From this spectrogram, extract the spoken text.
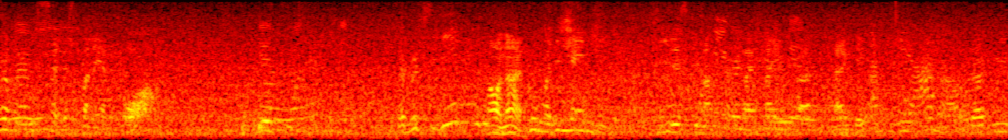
Körperbewusstsein ist spannend. Boah. Da würdest du jeden. Oh nein. Guck mal, die Menschen, die das gemacht haben bei Adriana oder wie.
